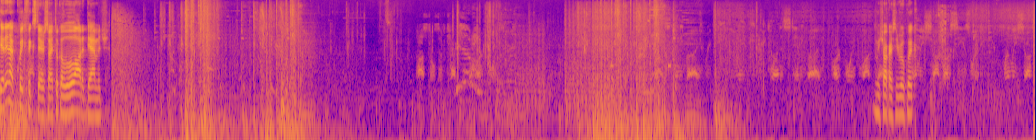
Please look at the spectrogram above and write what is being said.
See, I didn't have quick fix there, so I took a lot of damage. Let me shock RC real quick. Friendly Shock RC is ready. Friendly Shock RC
